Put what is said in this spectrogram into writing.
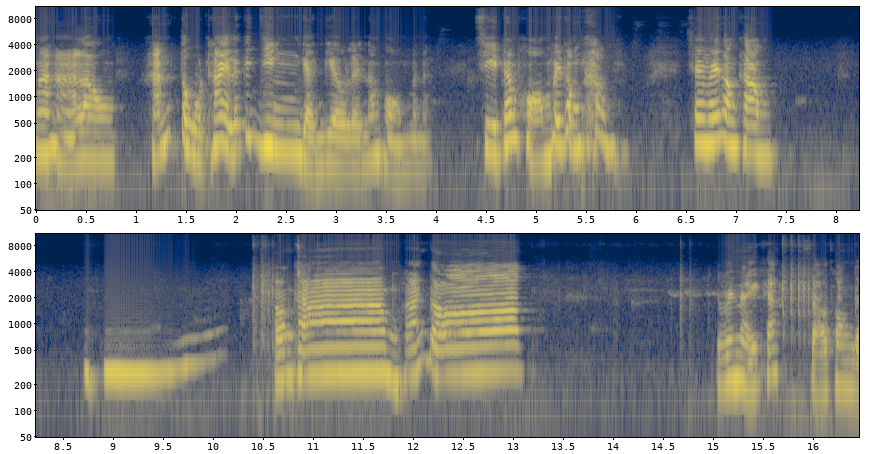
มาหาเราหันตูดให้แล้วก็ยิงอย่างเดียวเลยน้ำหอมมันอะฉีดน้ำหอมไม่ต้องคำใช่ไหมทองคำทองคำหางดอก จะไปไหนคะสาวทองด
